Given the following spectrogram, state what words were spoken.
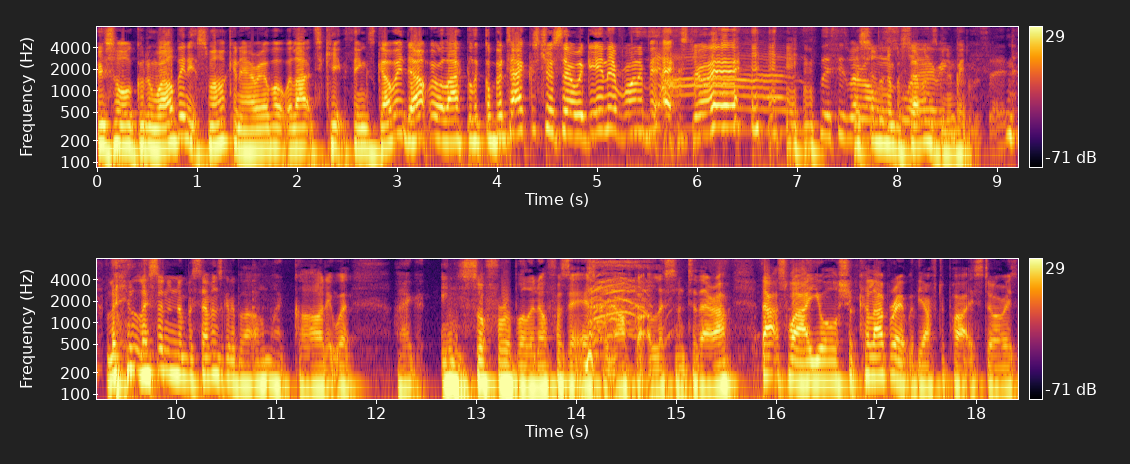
it's all good and well being it's smoking area, but we like to keep things going, don't we? We like a little bit extra, so we're giving everyone a bit extra. Eh? Yes. This is where Listen, all the number seven's gonna be-. Listen, and number seven's going to be like, oh my god, it were like insufferable enough as it is, but now I've got to listen to their. Af- That's why you all should collaborate with the after party stories.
